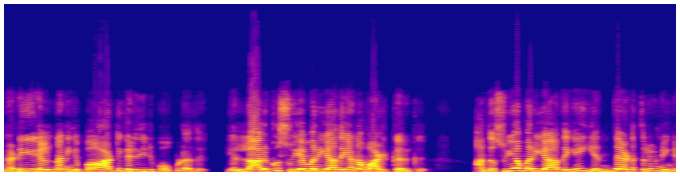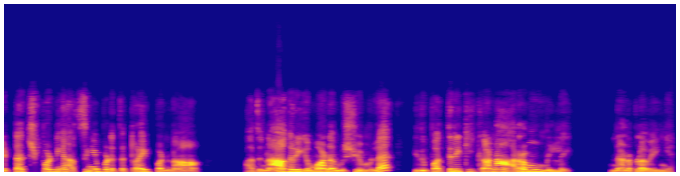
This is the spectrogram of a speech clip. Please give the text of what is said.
நடிகைகள்னா நீங்க பாட்டுக்கு எழுதிட்டு போக கூடாது. எல்லாருக்கும் சுயமரியாதையான வாழ்க்கை இருக்கு. அந்த சுயமரியாதையை எந்த இடத்துலயும் நீங்க டச் பண்ணி அசிங்கப்படுத்த ட்ரை பண்ணா அது நாகரிகமான விஷயம் இல்ல. இது பத்திரிக்கைக்கான அறமும் இல்லை. நினப்புல வைங்க.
